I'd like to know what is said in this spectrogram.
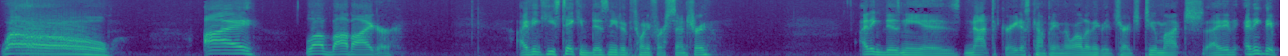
Whoa! I love Bob Iger. I think he's taken Disney to the 21st century. I think Disney is not the greatest company in the world. I think they charge too much. I, I think they.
